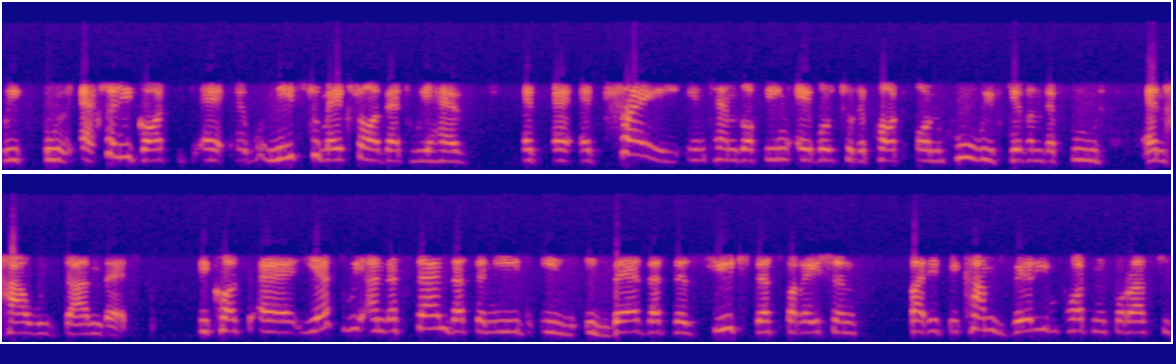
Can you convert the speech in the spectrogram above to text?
we, we actually got uh, needs to make sure that we have a, a, a trail in terms of being able to report on who we've given the food and how we've done that. Because yes, we understand that the need is, is there, that there's huge desperation, but it becomes very important for us to,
